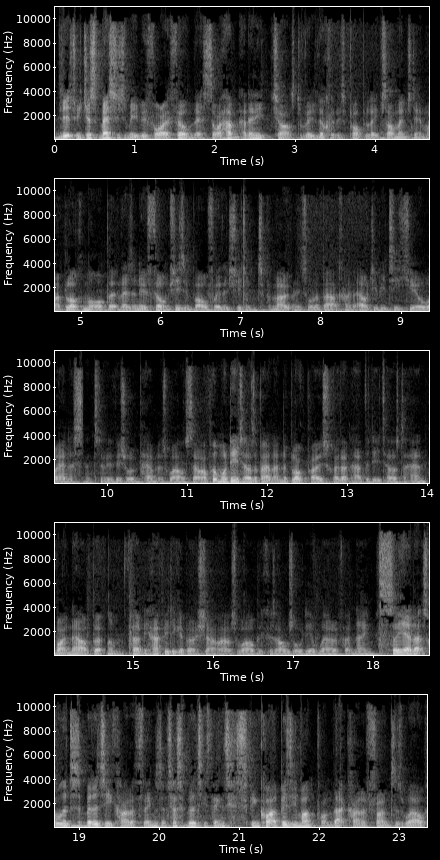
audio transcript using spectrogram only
literally just messaged me before I filmed this, so I haven't had any chance to really look at this properly. So I'll mention it in my blog more, but there's a new film she's involved with that she's looking to promote, and it's all about kind of LGBTQ awareness and to do with visual impairment as well. So I'll put more details about that in the blog post because I don't have the details to hand right now, but I'm perfectly happy to give her a shout out as well because I was already aware of her name. So yeah, that's all the disability kind of things, accessibility things. It's been quite a busy month on that kind of front as well.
